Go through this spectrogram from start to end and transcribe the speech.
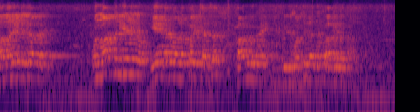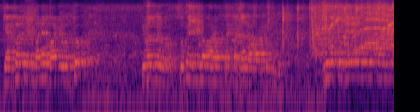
ಆ ಮನೆಗಳಿದ್ದಾವೆ. ಒಂದು ಮಾತು ನನಗೆ ಹೇಳಿದ್ರು ಏನಾರು ಅಲ್ಲಪ್ಪ ಈ ಕೆಲಸ, ಕಾನೂನು ಇದು ಗೊತ್ತಿಲ್ಲ ನನಗೆ ಆಗಿರೋದು ಎಪ್ಪತ್ತೆಂಟು ಮನೆ ಬಾಡಿ ಇವತ್ತು ಇವತ್ತು ಸುಖ ಜೀವನ ಮಾಡುವಂಥ ಕೆಲಸ ನಾವು ಮಾಡ್ಕೊಂಡಿದ್ದೀವಿ. ಇವತ್ತು ದೇವೇಗೌಡರು ಕೊಡುಗೆ?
